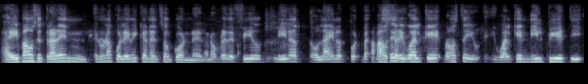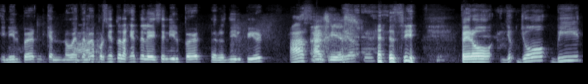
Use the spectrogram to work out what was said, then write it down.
Ahí vamos a entrar en, en, una polémica, Nelson, con el nombre de Phil Lynott o Lynott. Ah, vamos a estar igual que, vamos a estar igual que Neil Peart y, Neil Peart, que el 99% de la gente le dice Neil Peart, pero es Neil Peart. Ah, sí. Así es. sí. Pero yo, yo, vi,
